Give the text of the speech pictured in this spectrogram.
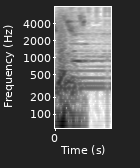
Música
